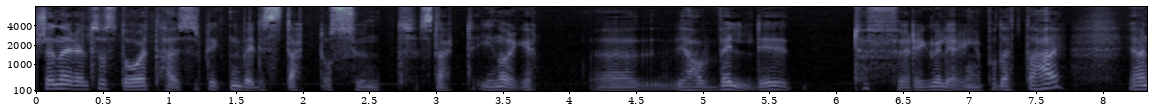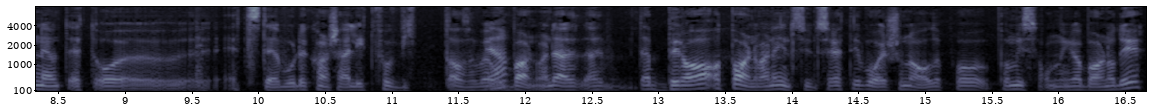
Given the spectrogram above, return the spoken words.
Generelt så står taushetsplikten veldig sterkt og sunt sterkt i Norge. Uh, vi har veldig tøffe reguleringer på dette her. Jeg har nevnt et, et sted hvor det kanskje er litt for vidt. Altså, ja. det, er, det, er, bra at barnevernet har innsynsrett i våre journaler på, på, mishandling av barn og dyr,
